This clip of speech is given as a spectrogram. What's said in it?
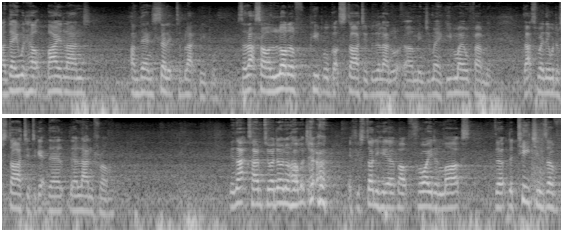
and they would help buy land and then sell it to black people. So that's how a lot of people got started with the land um, in Jamaica, even my own family. That's where they would have started to get their, their land from. In that time, too, I don't know how much, if you study here about Freud and Marx, the, the teachings of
